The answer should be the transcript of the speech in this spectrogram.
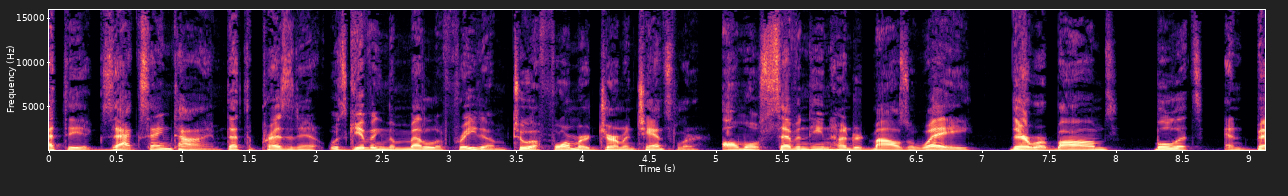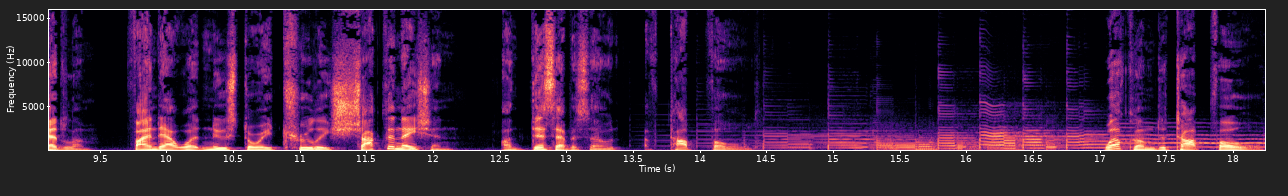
At the exact same time that the president was giving the Medal of Freedom to a former German chancellor, almost 1,700 miles away, there were bombs, bullets, and bedlam. Find out what news story truly shocked the nation on this episode of Top Fold. Welcome to Top Fold,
